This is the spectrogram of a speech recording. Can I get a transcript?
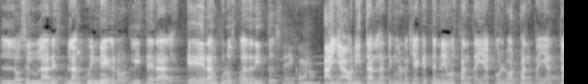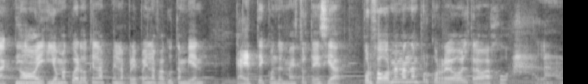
los celulares blanco y negro, literal, que eran puros cuadritos. Sí, cómo no. Allá ahorita la tecnología que tenemos, pantalla color, pantalla táctil. No, y, y yo me acuerdo que en la, en la prepa y en la facu también, cállate, cuando el maestro te decía, por favor me mandan por correo el trabajo. ¡Hala!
